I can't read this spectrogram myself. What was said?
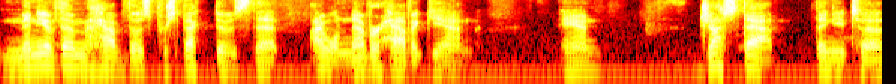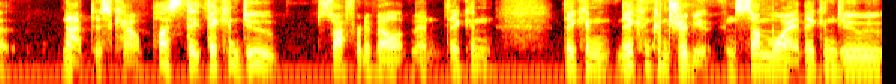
many of them have those perspectives that I will never have again. And just that they need to not discount. Plus they, they can do software development. They can they can they can contribute in some way. They can do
